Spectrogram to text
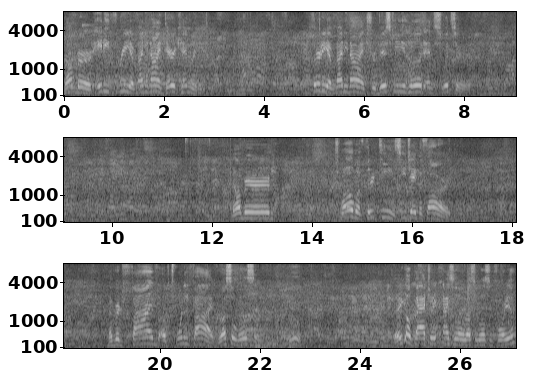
Numbered 83 of 99, Derrick Henry. 30 of 99, Trubisky, Hood, and Switzer. Numbered 12 of 13, CJ Beathard. Numbered 5 of 25, Russell Wilson. There you go, Patrick. Nice little Russell Wilson for you.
